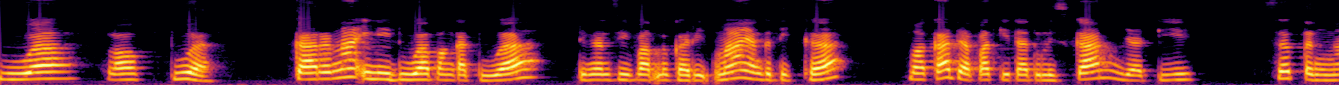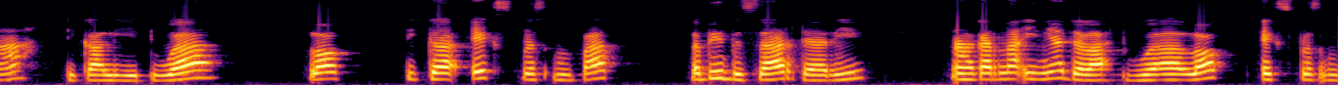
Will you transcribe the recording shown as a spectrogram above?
2 log 2. Karena ini 2 pangkat 2, dengan sifat logaritma yang ketiga, maka dapat kita tuliskan menjadi setengah dikali 2 log 3x plus 4 lebih besar dari, nah karena ini adalah 2 log x plus 4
